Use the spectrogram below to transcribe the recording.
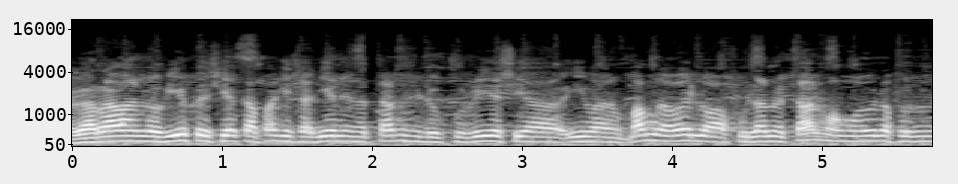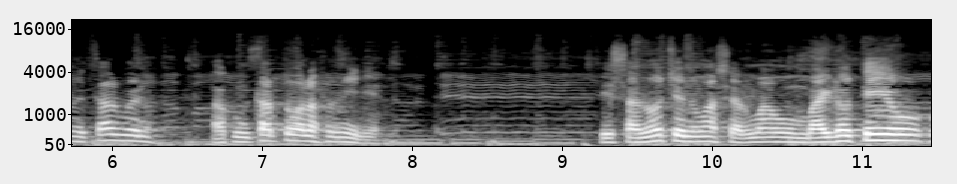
Agarraban los viejos y decía capaz que salían en la tarde y le ocurría, decía, iban, vamos a verlo a fulano de tal, vamos a verlo a fulano de tal, bueno, a juntar toda la familia. Esa noche nomás se armaba un bailoteo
